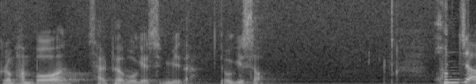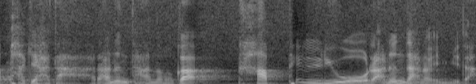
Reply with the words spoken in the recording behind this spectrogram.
그럼 한번 살펴보겠습니다. 여기서 혼잡하게 하다라는 단어가 카펠리오라는 단어입니다.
